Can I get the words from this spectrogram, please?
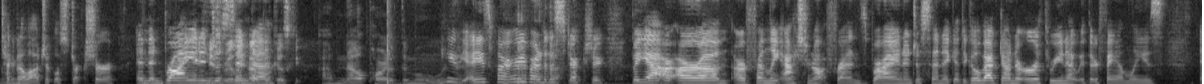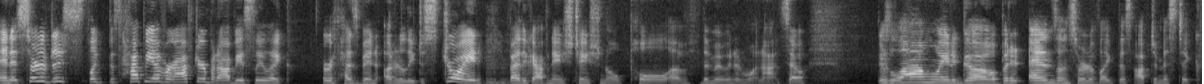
technological structure. And then Brian and He's Jacinda. really happy because he, I'm now part of the moon. He, yeah, he's part, he's part of the structure. But yeah, our our, um, our friendly astronaut friends, Brian and Jacinda, get to go back down to Earth, reunite with their families, and it's sort of just like this happy ever after. But obviously, like Earth has been utterly destroyed by the gravitational pull of the moon and whatnot. So there's a long way to go, but it ends on sort of like this optimistic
